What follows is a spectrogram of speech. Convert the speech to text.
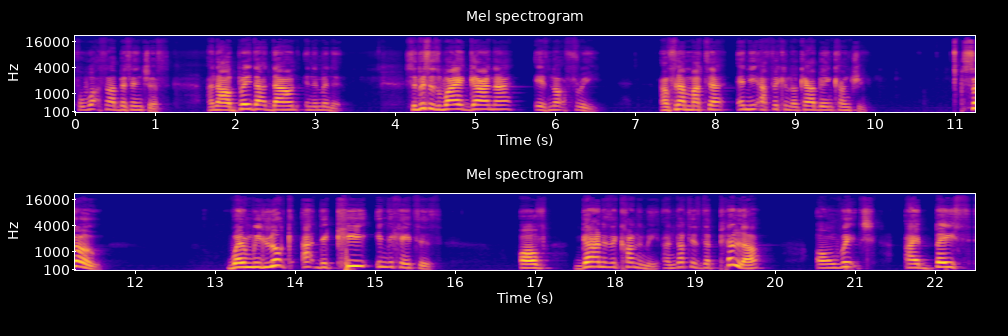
for what's in our best interest. And I'll break that down in a minute. So, this is why Ghana is not free. and for that matter, any African or Caribbean country. So, when we look at the key indicators of Ghana's economy, and that is the pillar on which I base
